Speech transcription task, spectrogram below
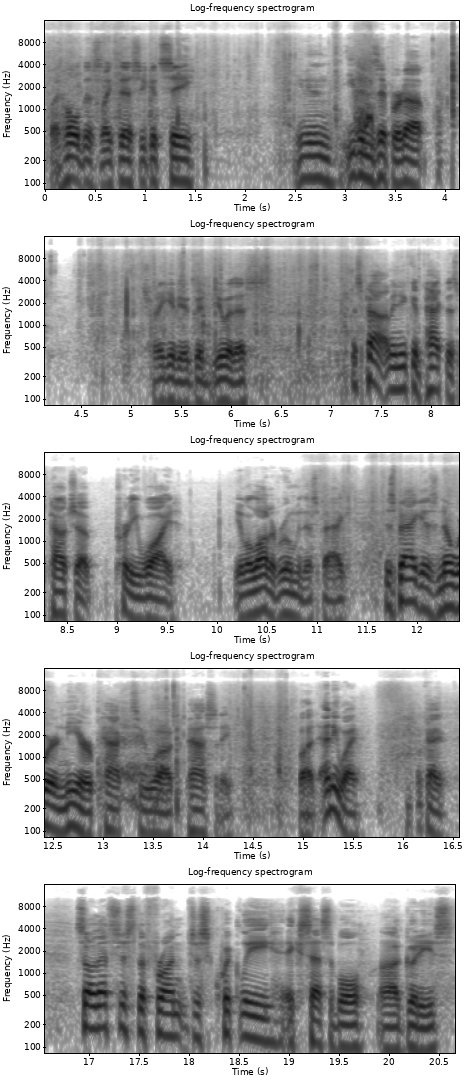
If I hold this like this, you can see, even even zippered up. Try to give you a good view of this. This pouch, I mean, you can pack this pouch up pretty wide. You have a lot of room in this bag. This bag is nowhere near packed to uh, capacity. But anyway, okay. So that's just the front, just quickly accessible uh, goodies.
